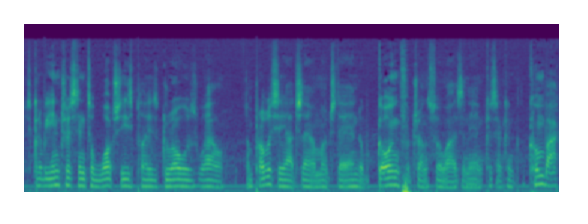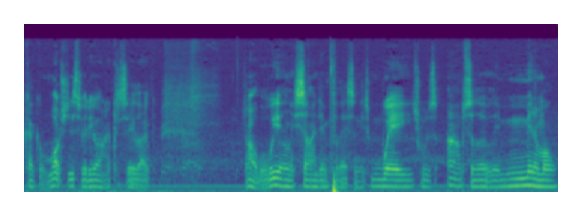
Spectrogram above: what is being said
It's going to be interesting to watch these players grow as well and probably see actually how much they end up going for transfer wise in the end because I can come back I can watch this video and I can see like oh well we only signed him for this and his wage was absolutely minimal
